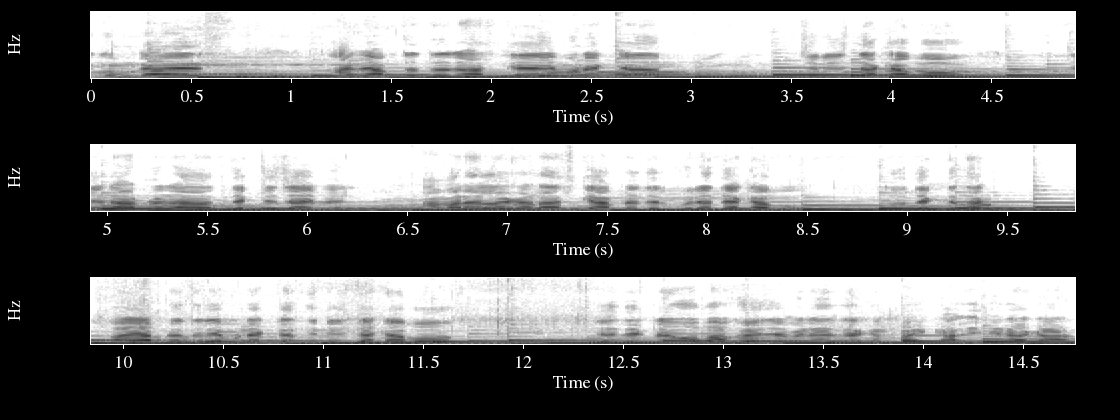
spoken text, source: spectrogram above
আমি আপনাদের আজকে এমন একটা জিনিস দেখাবো যেটা আপনারা দেখতে চাইবেন। আমার এলাকাটা আজকে আপনাদের ঘুরে দেখাবো। তো দেখতে থাক ভাই, আপনাদের এমন একটা জিনিস দেখাবো যে দেখলে অবাক হয়ে যাবেন। দেখেন ভাই, কালিজিরা গাছ।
